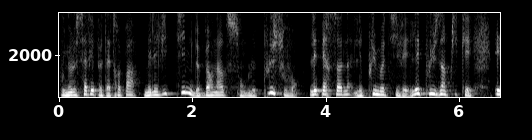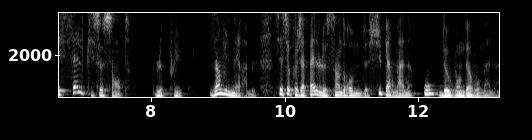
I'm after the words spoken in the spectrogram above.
Vous ne le savez peut-être pas, mais les victimes de burn-out sont le plus souvent les personnes les plus motivées, les plus impliquées et celles qui se sentent le plus invulnérables. C'est ce que j'appelle le syndrome de Superman ou de Wonder Woman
